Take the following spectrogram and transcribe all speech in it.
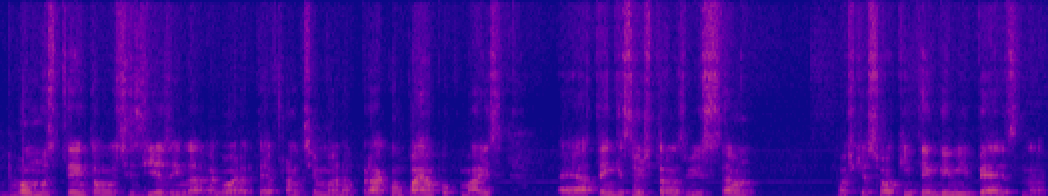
vamos ter então esses dias ainda agora até final de semana para acompanhar um pouco mais, é, até em questão de transmissão, acho que é só quem tem Game Pass, né,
